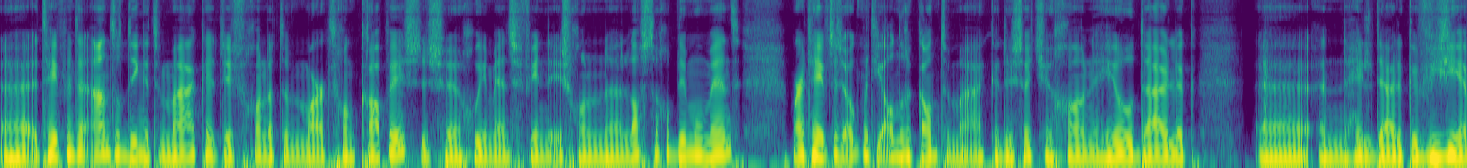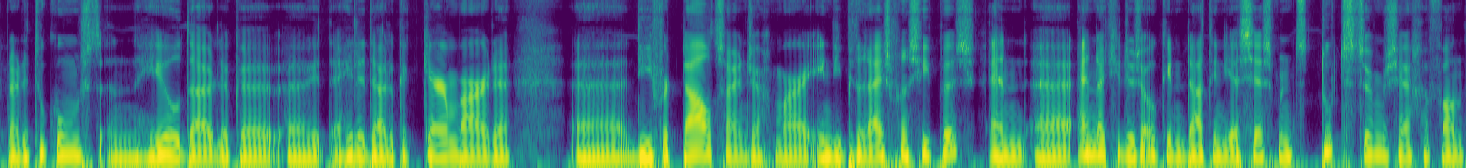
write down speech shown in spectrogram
Eh, het heeft met een aantal dingen te maken. Het is gewoon dat de markt gewoon krap is. Dus eh, goede mensen vinden is gewoon eh, lastig op dit moment. Maar het heeft dus ook met die andere kant te maken. Dus dat je gewoon heel duidelijk eh, een hele duidelijke visie hebt naar de toekomst. Een heel duidelijke, eh, hele duidelijke kernwaarden eh, die vertaald zijn, zeg maar, in die bedrijfsprincipes. En, en dat je dus ook inderdaad in die assessments toetst, zullen we zeggen, van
